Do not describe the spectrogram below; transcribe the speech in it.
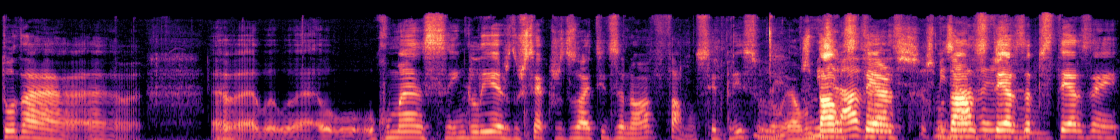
toda a, a o romance inglês dos séculos XVIII e XIX falam sempre isso. Hum. É um downstairs, um downstairs, upstairs em,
